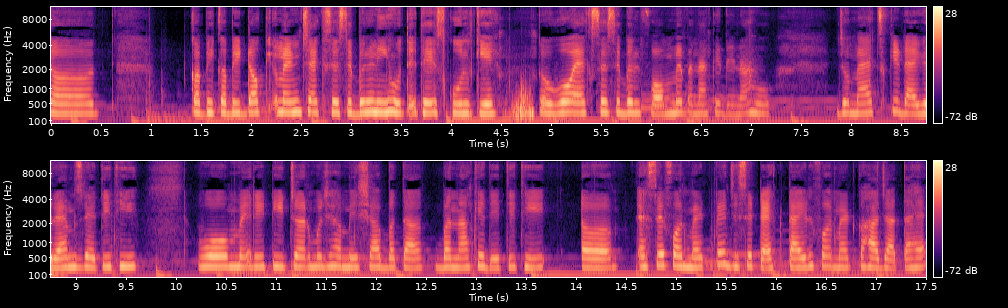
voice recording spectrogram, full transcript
आ, कभी कभी डॉक्यूमेंट्स एक्सेसिबल नहीं होते थे स्कूल के तो वो एक्सेसिबल फॉर्म में बना के देना हो। जो मैथ्स की डायग्राम्स रहती थी, वो मेरी टीचर मुझे हमेशा बता, बना के देती थी ऐसे फॉर्मेट में जिसे टेक्टाइल फॉर्मेट कहा जाता है,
